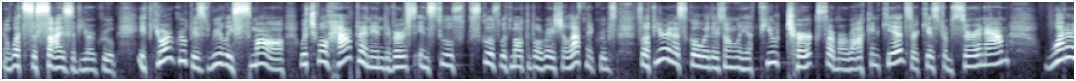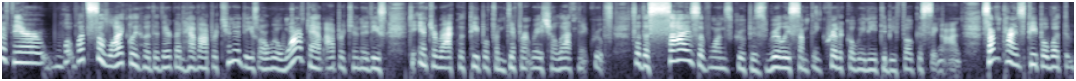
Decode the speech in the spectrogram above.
and what's the size of your group. If your group is really small, which will happen in diverse in schools, schools with multiple racial ethnic groups. So if you're in a school where there's only a few Turks or Moroccan kids or kids from Suriname, what are their what, what's the likelihood that they're going to have opportunities or will want to have opportunities to interact with people from different racial ethnic groups? So the size of one's group is really something critical we need to be focusing on. Sometimes people what the,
